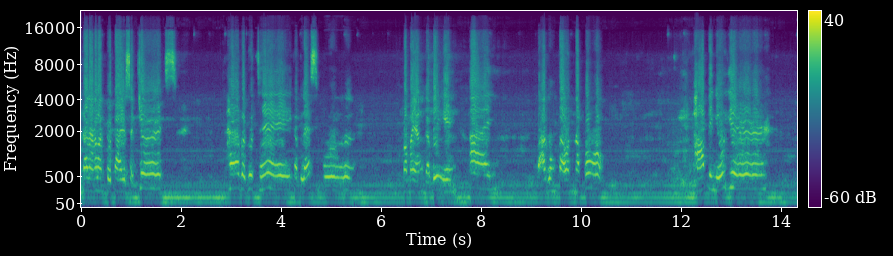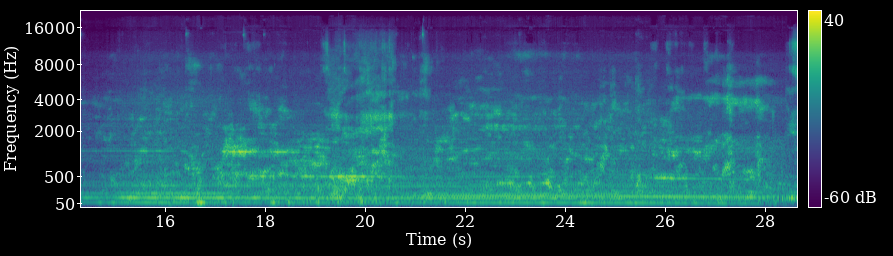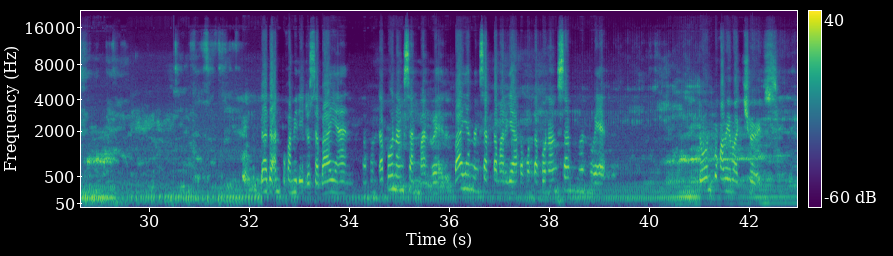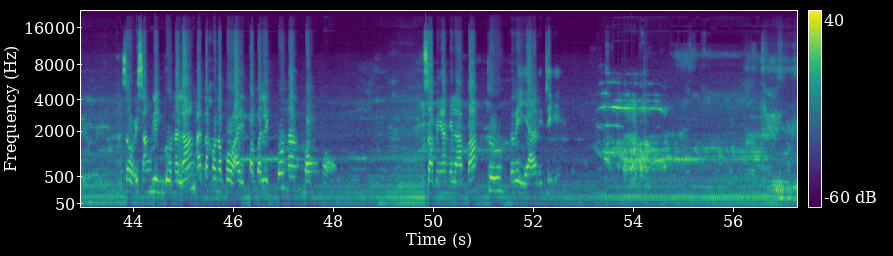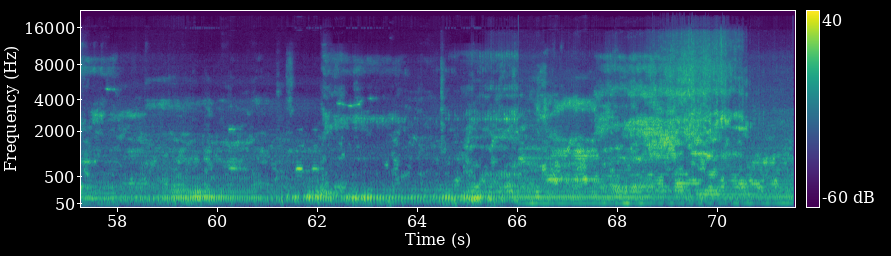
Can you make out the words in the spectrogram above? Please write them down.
Pupunta na naman po tayo sa church. Have a good day. God bless po. Mamayang gabi ay bagong taon na po. Happy New Year! Dadaan po kami dito sa bayan. Papunta po ng San Manuel. Bayan ng Santa Maria. Papunta po ng San Manuel. Doon po kami mag-church. So, isang linggo na lang at ako na po ay pabalik po ng Hong Kong. Sabi nga nila, back to reality. Yeah.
